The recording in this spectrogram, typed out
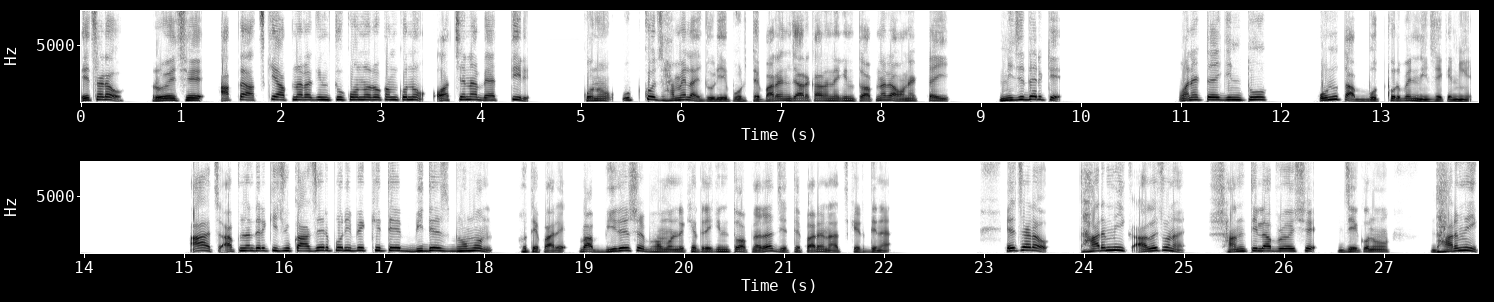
এছাড়াও রয়েছে আপনার আজকে আপনারা কিন্তু কোনো রকম কোনো অচেনা ব্যক্তির কোনো উটকো ঝামেলায় জড়িয়ে পড়তে পারেন, যার কারণে কিন্তু আপনারা অনেকটাই নিজেদেরকে, অনেকটাই কিন্তু অনুতাপ বোধ করবেন নিজেকে নিয়ে। আজ আপনাদের কিছু কাজের পরিপ্রেক্ষিতে বিদেশ ভ্রমণ হতে পারে, বা বিদেশে ভ্রমণের ক্ষেত্রে কিন্তু আপনারা যেতে পারেন আজকের দিনে। এছাড়াও ধার্মিক আলোচনায় শান্তি লাভ রয়েছে, যে কোনো ধার্মিক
